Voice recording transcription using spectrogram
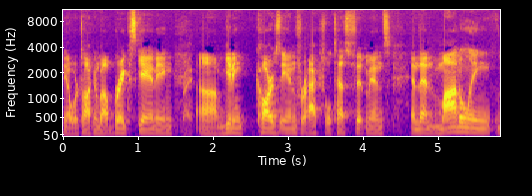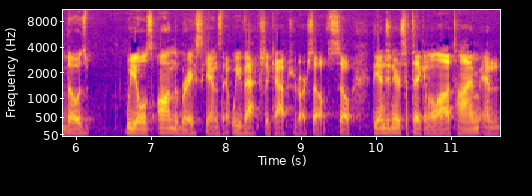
You know, we're talking about brake scanning, right. um, getting cars in for actual test fitments, and then modeling those wheels on the brake scans that we've actually captured ourselves. So the engineers have taken a lot of time and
